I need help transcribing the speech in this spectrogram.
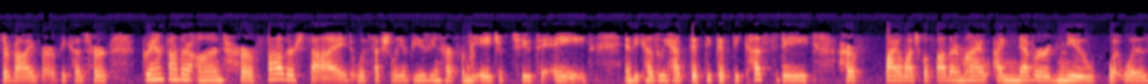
survivor because her grandfather on her father's side was sexually abusing her from the age of two to eight. And because we had 50 50 custody, her biological father and my, I never knew what was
